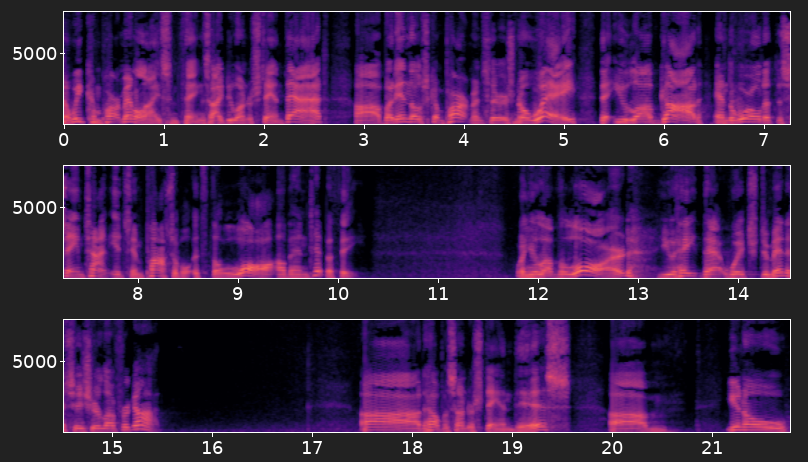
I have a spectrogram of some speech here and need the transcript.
now, we compartmentalize some things. I do understand that. Uh, but in those compartments, there is no way that you love God and the world at the same time. It's impossible. It's the law of antipathy. When you love the Lord, you hate that which diminishes your love for God. Ah, to help us understand this, um, you know,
